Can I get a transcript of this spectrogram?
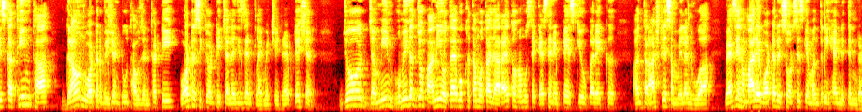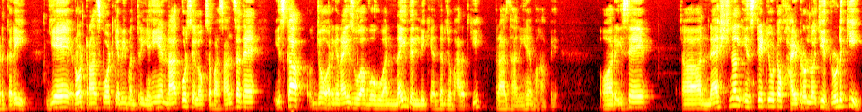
इसका थीम था ground water vision 2030 water security challenges and climate change adaptation जो ज़मीन भूमिगत जो पानी होता है, वो खत्म होता जा रहा है तो हम उसे कैसे निपटें? इसके ऊपर एक अंतर्राष्ट्रीय सम्मेलन हुआ। वैसे हमारे वाटर रिसोर्सेज के मंत्री हैं नितिन गडकरी। ये रोड ट्रांसपोर्ट के भी मंत्री यही हैं। नागपुर से लोकसभा सांसद हैं। इसका जो ऑर्गेनाइज हुआ, वो हुआ नई दिल्ली के अंदर, जो भारत की राजधानी है वहाँ पे। और इसे national institute of hydrology Roorkee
